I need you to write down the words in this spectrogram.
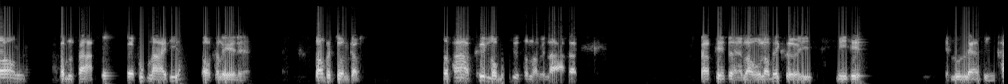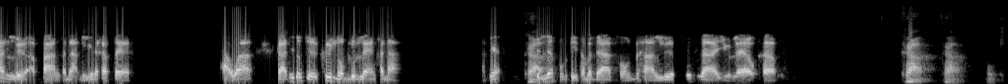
ต้องกำลังเรือทุกนายที่ออกทะเลเนี่ย ต้องประจนกับสภาพขึ้นลมอยู่ตลอดเวลาครับครับเพียงแต่เราเราไม่เคยมีเหตุรุนแรงถึงขั้นเรืออับปางขนาดนี้นะครับ แต่ถามว่าการที่ต้องเจอคลื่นลมรุนแรงขนาดเนี้ยครับเป็นเรื่องปกติธรรมดาของทหารเรือทุกนายอยู่แล้วครับ ครับครับ โอเค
